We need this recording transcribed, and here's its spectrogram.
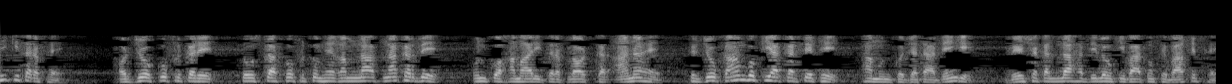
ہی کی طرف ہے۔ اور جو کفر کرے تو اس کا کفر تمہیں غمناک نہ کر دے۔ ان کو ہماری طرف لوٹ کر آنا ہے۔ پھر جو کام وہ کیا کرتے تھے، ہم ان کو جتا دیں گے۔ بے شک اللہ دلوں کی باتوں سے واقف ہے۔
